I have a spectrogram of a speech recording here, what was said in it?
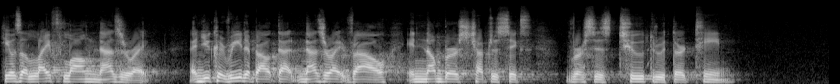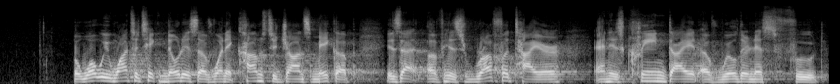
He was a lifelong Nazarite. And you could read about that Nazarite vow in Numbers chapter 6, verses 2 through 13. But what we want to take notice of when it comes to John's makeup is that of his rough attire and his clean diet of wilderness food.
